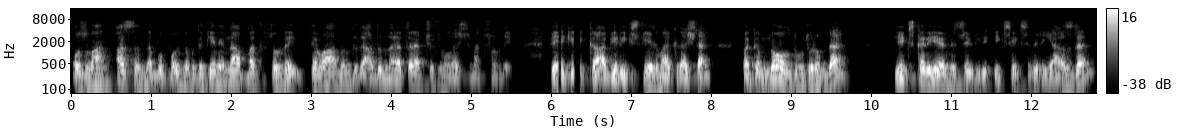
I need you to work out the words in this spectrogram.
O zaman aslında bu polinomu da gene ne yapmak zorundayım? Devamında da adımlar atarak çözüm ulaştırmak zorundayım. Peki K1x diyelim arkadaşlar. Bakın ne oldu bu durumda? x kare yerine sevgili x eksi 1'i yazdım.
